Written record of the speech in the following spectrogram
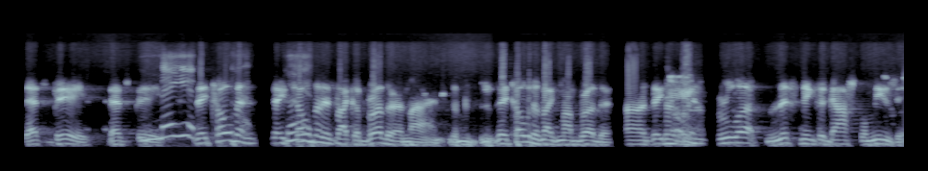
that's big. That's big. Man. Zaytoven, Go ahead. Zaytoven is like a brother of mine. Zaytoven is like my brother. Uh, Zaytoven grew up listening to gospel music.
